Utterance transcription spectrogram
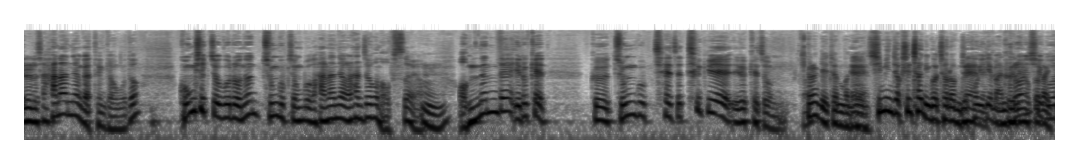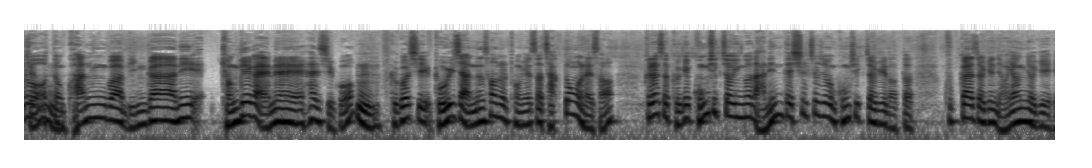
예를 들어서 한한령 같은 경우도 공식적으로는 중국 정부가 한한령을 한 적은 없어요. 음. 없는데 이렇게 그 중국 체제 특유의 이렇게 좀 어, 그런 게 있죠. 뭐 네. 네. 시민적 실천인 것처럼 이제 네, 보이게 그- 만드는 그런 식으로 있죠. 어떤 음. 관과 민간이 경계가 애매해지고 음. 그것이 보이지 않는 선을 통해서 작동을 해서 그래서 그게 공식적인 건 아닌데 실질적인 공식적인 어떤 국가적인 영향력이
